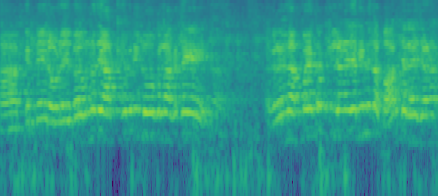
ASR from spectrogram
ਹਾਂ ਕਿੰਨੇ ਰੌਲੇ ਪਏ ਉਹਨਾਂ ਦੇ ਆਖੇ ਵੀ ਨਹੀਂ ਲੋਕ ਲੱਗਦੇ। ਅਗਲੇ ਨੇ ਆਪਾਂ ਇਹ ਤੋਂ ਕੀ ਲੈਣਾ ਯਾਰ ਇਹਨੇ ਤਾਂ ਬਾਹਰ ਚਲੇ ਜਾਣਾ।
